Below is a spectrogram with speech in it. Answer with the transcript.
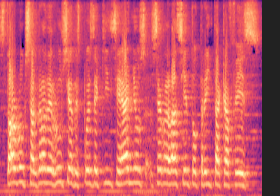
Starbucks saldrá de Rusia después de 15 años, cerrará 130 cafés.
